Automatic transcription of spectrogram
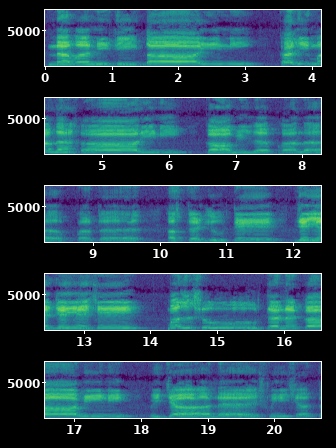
നവനിജിതായിനി കലിമലഹാരിണി കാമിലഫലപ്രത ഹസ്തയുത്തെ ജയ ജയ ഹേ മത്സൂർത്തനകാമിനി വിജയലക്ഷ്മി ശത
